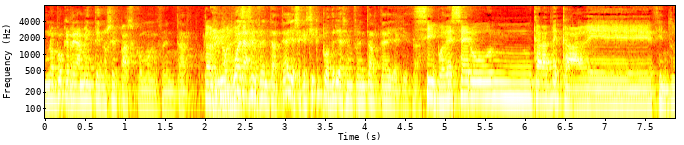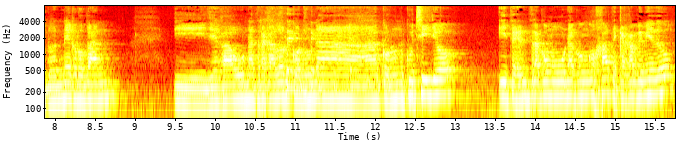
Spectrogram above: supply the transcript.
No porque realmente no sepas cómo enfrentar... Claro, no puedes- puedas enfrentarte a ella, sea que sí que podrías enfrentarte a ella quizás. Sí, puedes ser un karateca de cinturón negro Dan y llega un atracador con una con un cuchillo y te entra como una congoja, te cagas de miedo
